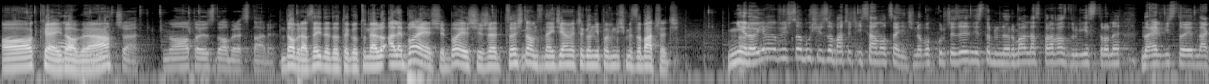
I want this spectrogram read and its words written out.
Okej, O, dobra. kurczę. No, to jest dobre, stary. Dobra, zejdę do tego tunelu, ale boję się, boję się, że coś tam znajdziemy, czego nie powinniśmy zobaczyć. Nie no, ja wiesz co, musisz zobaczyć i sam ocenić, no bo kurczę, z jednej strony normalna sprawa, z drugiej strony, no Elvis to jednak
